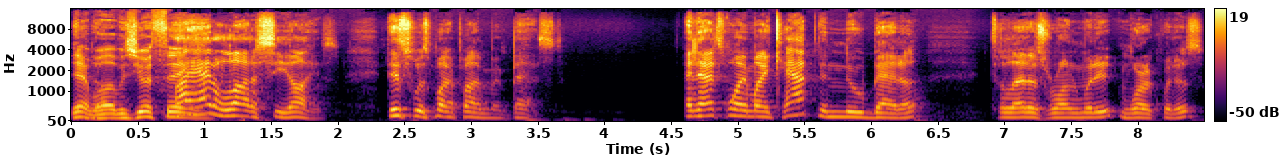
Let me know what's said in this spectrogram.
yeah, well, it was your thing. I had a lot of CIs. This was my probably my best, and that's why my captain knew better to let us run with it and work with us.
